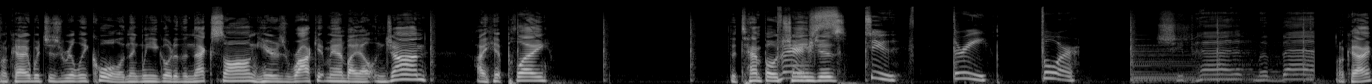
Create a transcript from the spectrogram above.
okay, which is really cool. And then when you go to the next song, here's Rocket Man by Elton John. I hit play. The tempo Verse. changes. Two, three, four. Okay.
